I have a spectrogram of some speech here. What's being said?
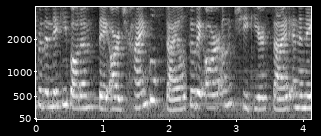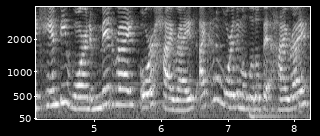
For the Nikki bottoms, they are triangle style, so they are on the cheekier side, and then they can be worn mid-rise or high-rise. I kind of wore them a little bit high-rise.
